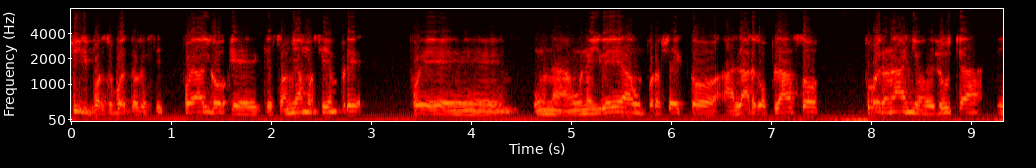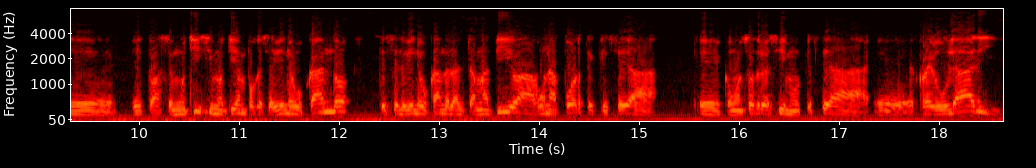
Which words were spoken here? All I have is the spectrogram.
Sí, por supuesto que sí. Fue algo que, soñamos siempre, fue una, una idea, un proyecto a largo plazo. Fueron años de lucha, eh, esto hace muchísimo tiempo que se viene buscando, que se le viene buscando la alternativa, un aporte que sea eh, como nosotros decimos, que sea eh, regular y,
